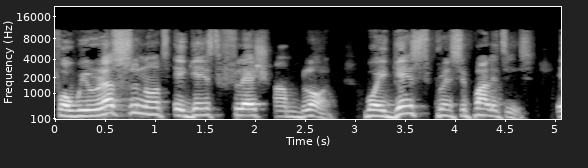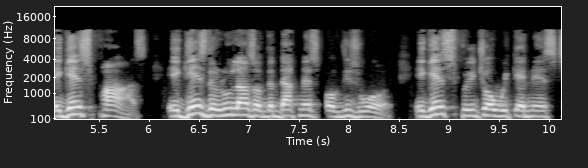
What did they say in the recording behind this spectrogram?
For we wrestle not against flesh and blood, but against principalities, against powers, against the rulers of the darkness of this world, against spiritual wickedness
